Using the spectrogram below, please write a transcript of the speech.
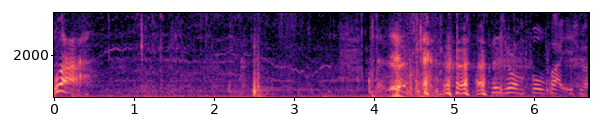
Wah! Because you're on full you should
